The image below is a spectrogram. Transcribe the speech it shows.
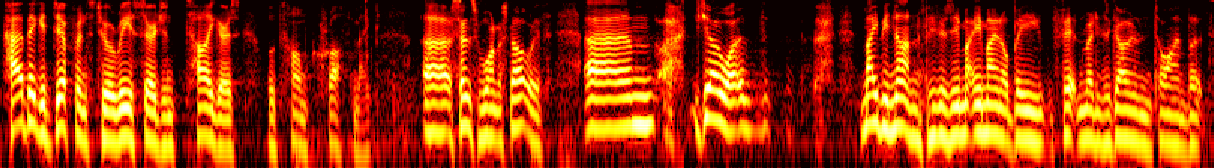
How big a difference to a resurgent Tigers will Tom Croft make? Uh, sensible one to start with. Um, you know what? Maybe none because he may, he may, not be fit and ready to go in time. But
